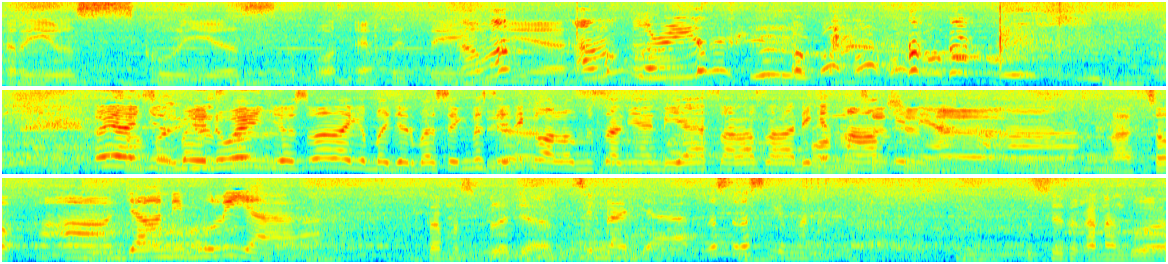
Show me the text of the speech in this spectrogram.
curious curious about everything. apa? Iya. Apa curious? oh ya, Bahasa by the way Joshua lagi belajar bahasa Inggris, Iya. jadi kalau misalnya dia salah-salah dikit maafin ya. Ngaco. Heeh, jangan dibully ya, Kita masih belajar. si belajar. Terus terus gimana? terus itu karena gue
